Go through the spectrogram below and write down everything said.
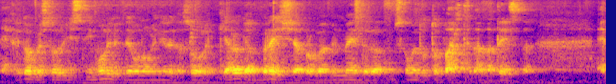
e credo che questo, gli stimoli devono venire da soli. È chiaro che a Brescia probabilmente, siccome tutto parte dalla testa, e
